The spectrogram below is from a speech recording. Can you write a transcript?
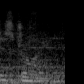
Destroyed.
